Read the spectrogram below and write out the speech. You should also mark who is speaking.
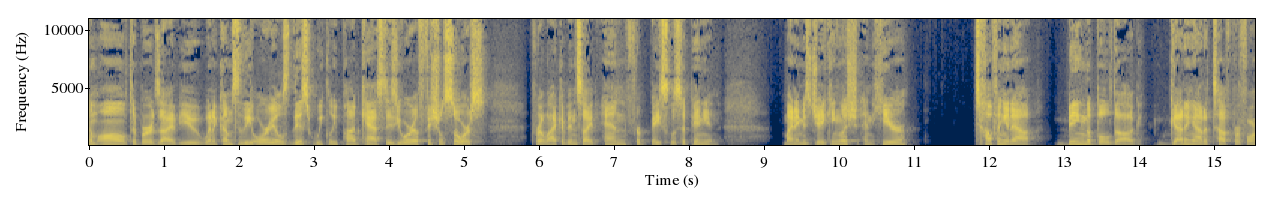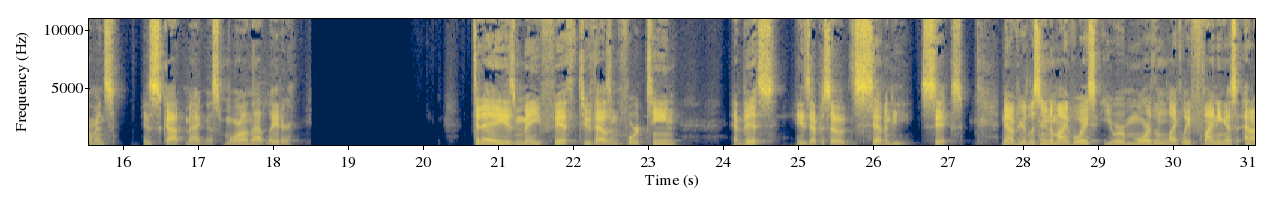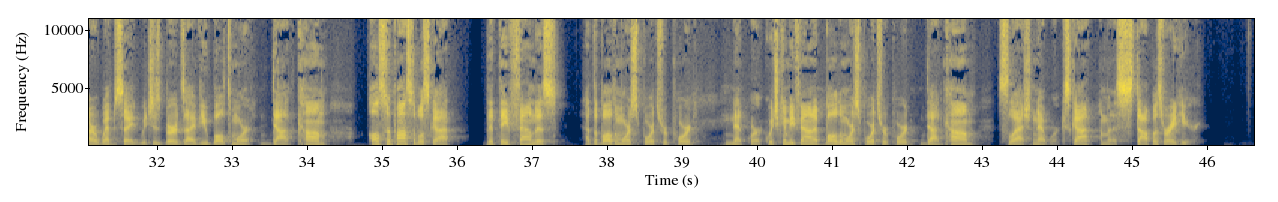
Speaker 1: welcome all to Bird's Eye View. When it comes to the Orioles, this weekly podcast is your official source for lack of insight and for baseless opinion. My name is Jake English, and here, toughing it out, being the bulldog, gutting out a tough performance, is Scott Magnus. More on that later. Today is May 5th, 2014, and this is episode 76. Now, if you're listening to my voice, you're more than likely finding us at our website, which is birdseyeviewbaltimore.com. Also possible, Scott, that they've found us at the Baltimore Sports Report Network, which can be found at baltimoresportsreport.com slash network. Scott, I'm going to stop us right here.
